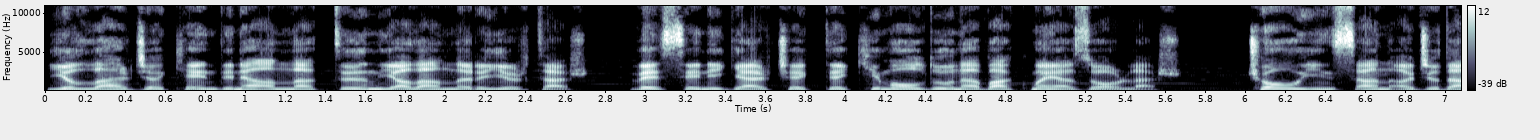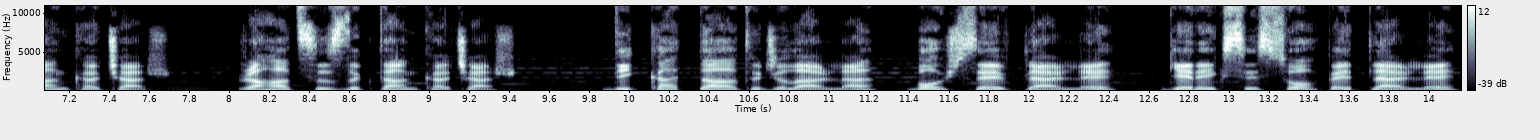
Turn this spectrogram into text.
yıllarca kendine anlattığın yalanları yırtar ve seni gerçekte kim olduğuna bakmaya zorlar. Çoğu insan acıdan kaçar, rahatsızlıktan kaçar. Dikkat dağıtıcılarla, boş zevklerle, gereksiz sohbetlerle,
